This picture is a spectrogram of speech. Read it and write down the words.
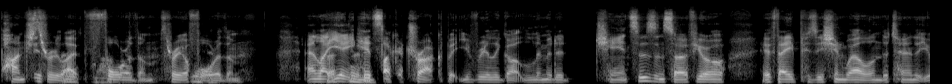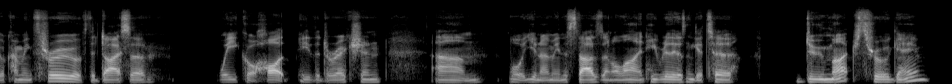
punch Hit through like four of them, three or Yeah. four of them. And like, yeah, he hits like a truck, but you've really got limited chances. And so if you're if they position well on the turn that you're coming through, if the dice are weak or hot either direction, um, or you know, I mean, the stars don't align, he really doesn't get to do much through a game.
